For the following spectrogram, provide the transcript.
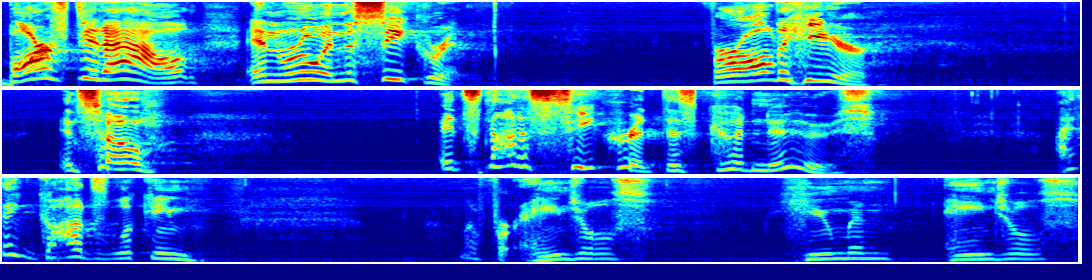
barfed it out and ruined the secret for all to hear. And so, it's not a secret, this good news. I think God's looking know, for angels, human angels,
